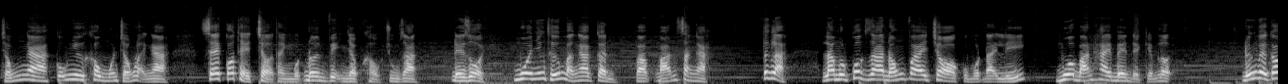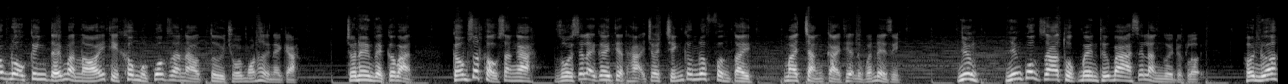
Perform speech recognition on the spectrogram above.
chống Nga cũng như không muốn chống lại Nga sẽ có thể trở thành một đơn vị nhập khẩu trung gian để rồi mua những thứ mà Nga cần và bán sang Nga. Tức là là một quốc gia đóng vai trò của một đại lý mua bán hai bên để kiếm lợi. Đứng về góc độ kinh tế mà nói thì không một quốc gia nào từ chối món hời này cả. Cho nên về cơ bản, cấm xuất khẩu sang Nga rồi sẽ lại gây thiệt hại cho chính các nước phương Tây mà chẳng cải thiện được vấn đề gì. Nhưng những quốc gia thuộc bên thứ ba sẽ là người được lợi. Hơn nữa,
